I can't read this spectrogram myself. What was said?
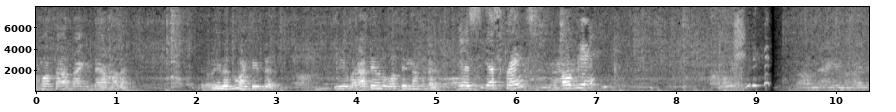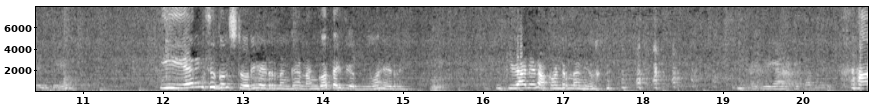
ಒಂಬತ್ತು ಹತ್ತಾಗಿತ್ತೆ ಆಮೇಲೆ. ಇದಕ್ಕೆ ಹೊಂಟಿದ್ದ. ನೀವು ಬರಾತೆ ಅಂತ ಗೊತ್ತಿಲ್ಲ ನಮ್ಗೆ. ಎಸ್ ಎಸ್ ಫ್ರೆಂಡ್ಸ್ ಓಕೆ ಈ ಇಯರಿಂಗ್ಸ್ ಒಂದು ಸ್ಟೋರಿ ಹೇಳ್ರಿ ನಂಗೆ. ನಂಗೆ ಗೊತ್ತೈತಿ ಅದು ನೀವು ಹೇಳ್ರಿ. ಕಿವ್ಯಾನೇನು ಹಾಕೊಂಡ್ರಲ್ಲ ನೀವು. ಹಾ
